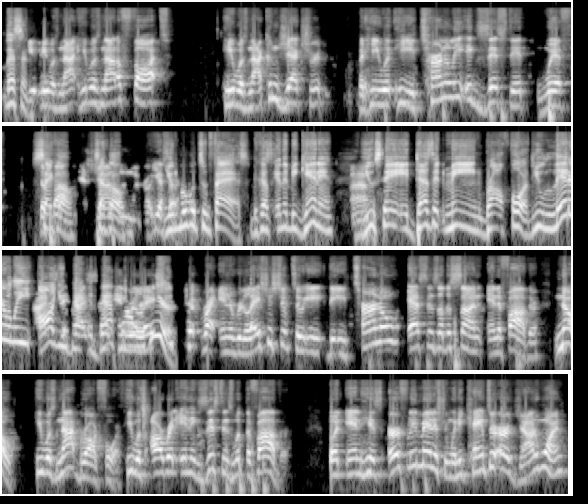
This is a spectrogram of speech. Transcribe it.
listen, he, he was not, he was not a thought, he was not conjectured, but he he eternally existed with Saiko, Saiko, yes, you move it too fast because in the beginning uh-huh. you say it doesn't mean brought forth. You literally I argue that that's in relationship, right? In the relationship to e- the eternal essence of the Son and the Father, no, he was not brought forth. He was already in existence with the Father. But in his earthly ministry, when he came to earth, John 1,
